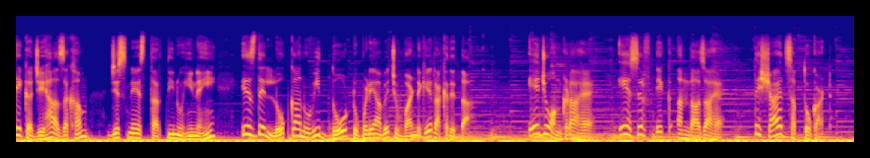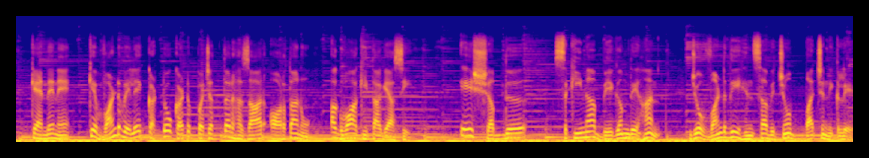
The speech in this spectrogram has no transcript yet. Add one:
ਇੱਕ ਅਜਿਹਾ ਜ਼ਖਮ ਜਿਸ ਨੇ ਇਸ ਧਰਤੀ ਨੂੰ ਹੀ ਨਹੀਂ, ਇਸ ਦੇ ਲੋਕਾਂ ਨੂੰ ਵੀ ਦੋ ਟੁਕੜਿਆਂ ਵਿੱਚ ਵੰਡ ਕੇ ਰੱਖ ਦਿੱਤਾ। ਇਹ ਜੋ ਅੰਕੜਾ ਹੈ ਇਹ ਸਿਰਫ ਇੱਕ ਅੰਦਾਜ਼ਾ ਹੈ ਤੇ ਸ਼ਾਇਦ ਸਭ ਤੋਂ ਘੱਟ। ਕਹਿੰਦੇ ਨੇ ਕਿ ਵੰਡ ਵੇਲੇ ਘੱਟੋ ਘੱਟ 75000 ਔਰਤਾਂ ਨੂੰ ਅਗਵਾ ਕੀਤਾ ਗਿਆ ਸੀ। ਇਹ ਸ਼ਬਦ ਸਕੀਨਾ ਬੇਗਮ ਦੇ ਹਨ, ਜੋ ਵੰਡ ਦੀ ਹਿੰਸਾ ਵਿੱਚੋਂ ਬਚ ਨਿਕਲੇ।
